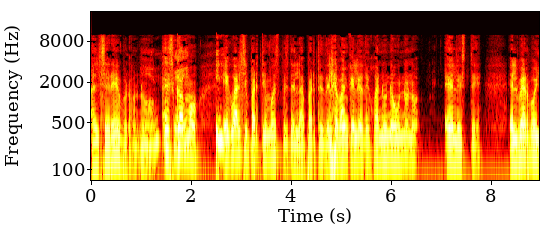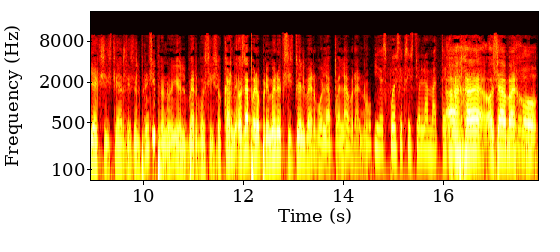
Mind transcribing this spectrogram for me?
al cerebro, ¿no? es como igual si partimos pues de la parte del Evangelio de Juan 1.1, ¿no? El este el verbo ya existía desde el principio, ¿no? Y el verbo se hizo carne. O sea, pero primero existió el verbo, la palabra, ¿no? Y después existió la materia. Ajá, o sea, bajo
